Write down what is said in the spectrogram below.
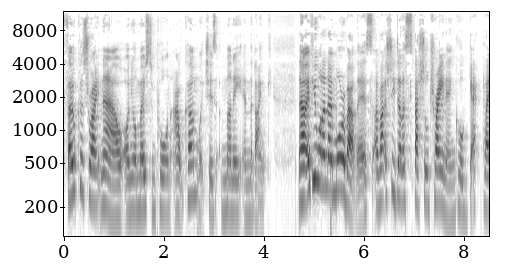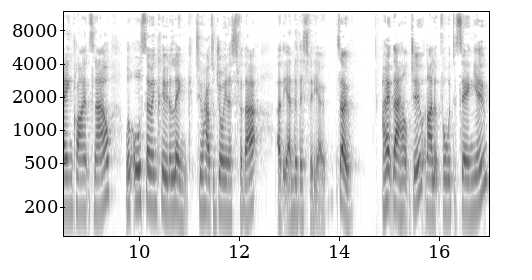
Focus right now on your most important outcome, which is money in the bank. Now, if you want to know more about this, I've actually done a special training called Get Paying Clients Now. We'll also include a link to how to join us for that at the end of this video. So, I hope that helped you, and I look forward to seeing you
